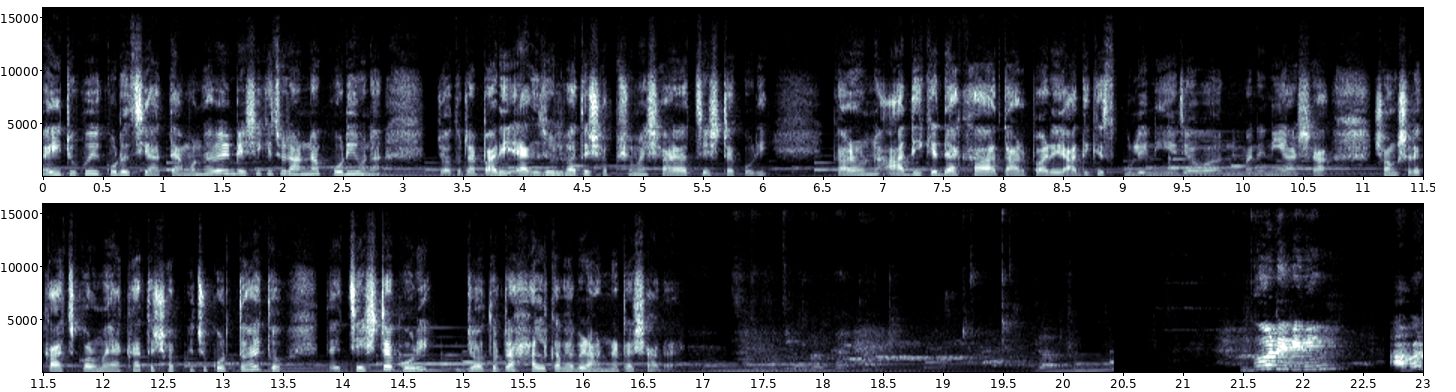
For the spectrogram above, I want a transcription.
এইটুকুই করেছি। আর তেমনভাবে আমি বেশি কিছু রান্না করিও না, যতটা পারি এক ঝোল ভাতে সবসময় সারার চেষ্টা করি। কারণ আদিকে দেখা, তারপরে আদিকে স্কুলে নিয়ে যাওয়া মানে নিয়ে আসা, সংসারে কাজকর্ম, এক হাতে সব কিছু করতে হয় তো, তাই চেষ্টা করি যতটা হালকাভাবে রান্নাটা সারার। গুড ইভিনিং আবার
